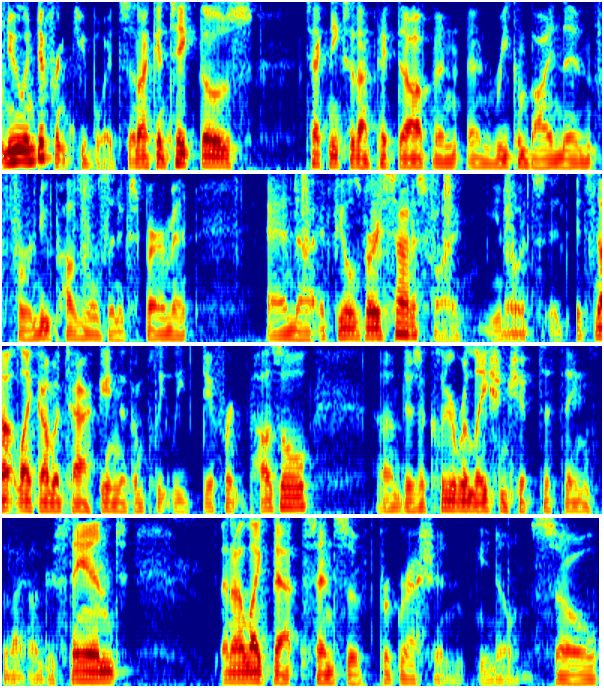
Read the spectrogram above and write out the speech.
new and different cuboids. And I can take those techniques that I picked up and, and recombine them for new puzzles and experiment and uh, it feels very satisfying. You know, it's it, it's not like I'm attacking a completely different puzzle. Um, there's a clear relationship to things that I understand, and I like that sense of progression. You know, so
